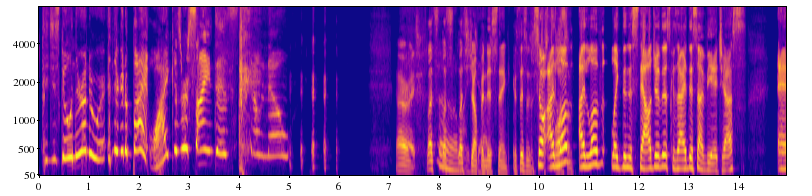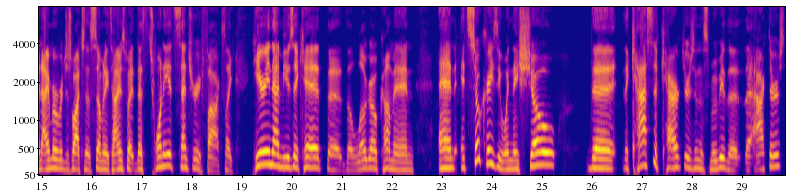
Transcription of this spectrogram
to just go in their underwear, and they're gonna buy it. Why? Because we're scientists. I don't know. All right, let's let's Oh let's jump in this thing because this is So I awesome. love I love like the nostalgia of this because I had this on VHS and I remember just watching this so many times. But the 20th Century Fox, like hearing that music hit, the the logo come in, and it's so crazy when they show the the cast of characters in this movie, the the actors.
